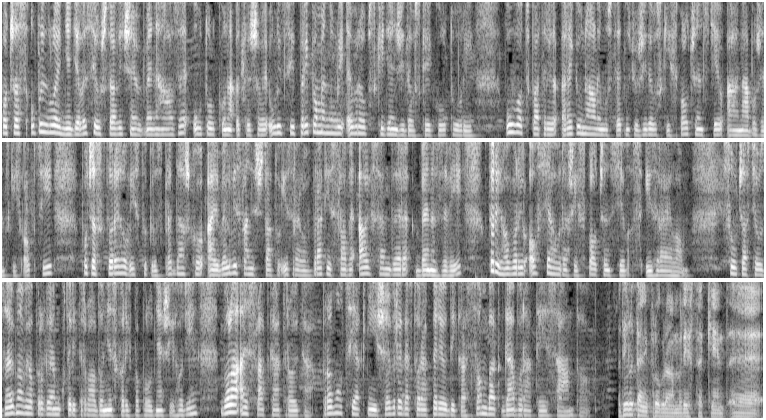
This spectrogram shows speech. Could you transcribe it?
Počas uplynulej nedele si už tradične v Menháze, útulku na Ötvešovej ulici, pripomenuli Európsky deň židovskej kultúry. Úvod patril regionálnemu stretnutiu židovských spoločenstiev a náboženských obcí, počas ktorého vystúpil s prednáškou aj veľvyslanec štátu Izrael v Bratislave Alexander Benzvi, ktorý hovoril o vzťahu našich spoločenstiev s Izraelom. Súčasťou zaujímavého programu, ktorý trval do neskorých popoludnejších hodín, bola aj Sladká trojka, promócia kníh šéf-redaktora periodika Sombat Gábora T. Santo. A délutáni program részeként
